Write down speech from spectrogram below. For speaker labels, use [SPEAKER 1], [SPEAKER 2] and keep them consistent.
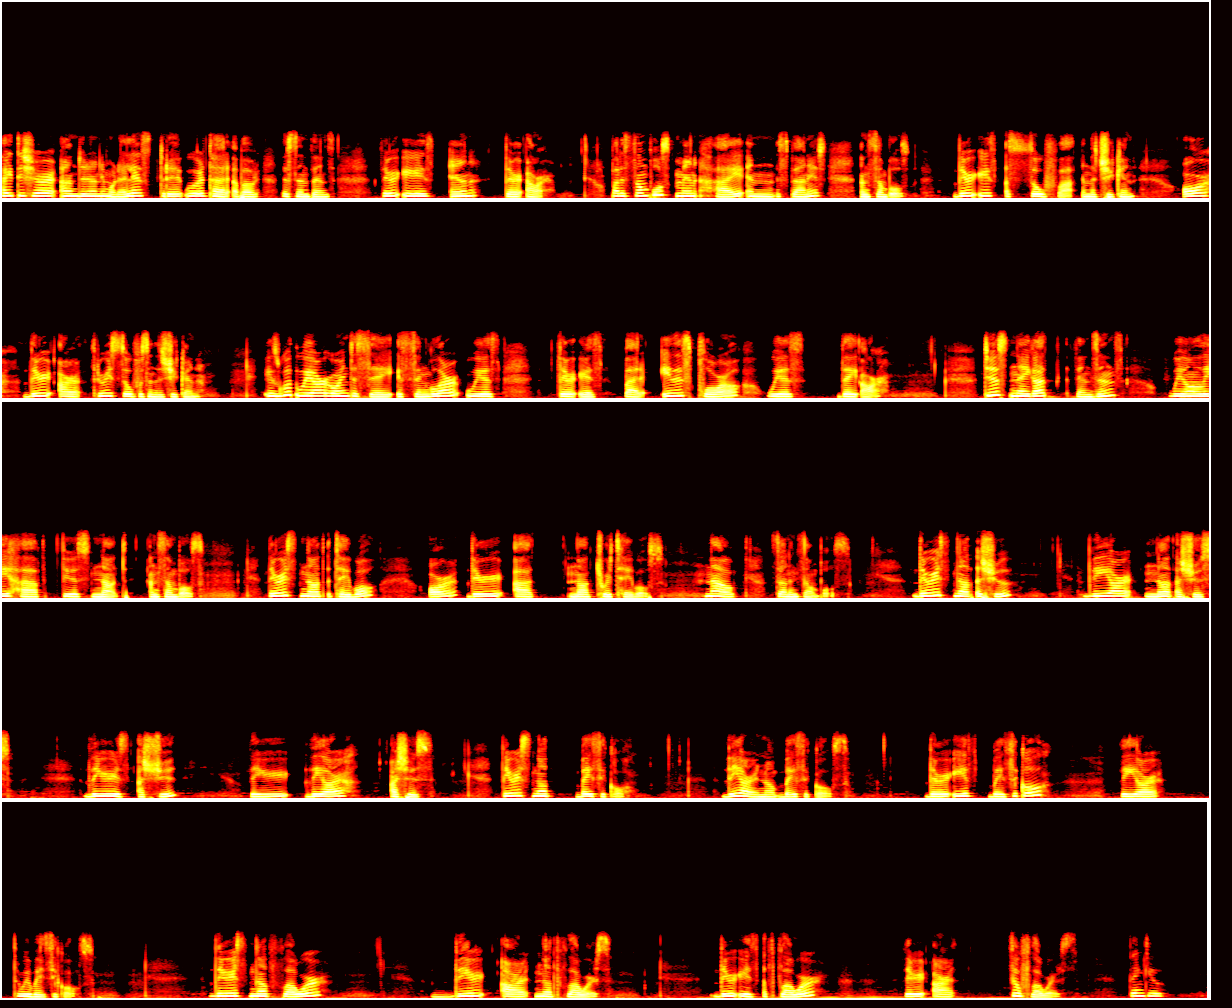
[SPEAKER 1] Hi teacher, I'm Jenny Morales. Today we will talk about the sentence there is and there are. But examples mean hi in Spanish and samples. There is a sofa in the chicken or there are three sofas in the chicken. Is what we are going to say is singular with there is, but it is plural with they are. Use negative tenses, we only have these not ensembles. There is not a table, or there are not three tables. Now, some examples. There is not a shoe. There are not a shoes. There is a shoe. There, there are a shoes. There is not bicycle. There are no bicycles. There is bicycle. There are three bicycles. There is not flower. There are not flowers. There is a flower. There are two flowers. Thank you.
